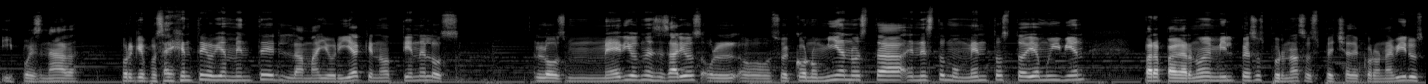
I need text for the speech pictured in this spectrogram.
Y pues nada. Porque pues hay gente, obviamente, la mayoría que no tiene los, los medios necesarios o, su economía no está en estos momentos todavía muy bien para pagar 9 mil pesos por una sospecha de coronavirus.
